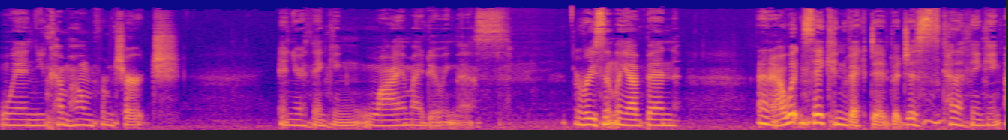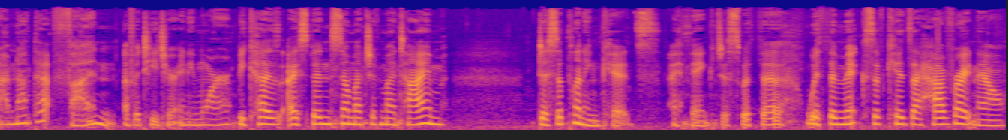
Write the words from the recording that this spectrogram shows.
when you come home from church and you're thinking, why am I doing this? Recently I've been I don't know, I wouldn't say convicted, but just kind of thinking, I'm not that fun of a teacher anymore because I spend so much of my time disciplining kids, I think, just with the with the mix of kids I have right now.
